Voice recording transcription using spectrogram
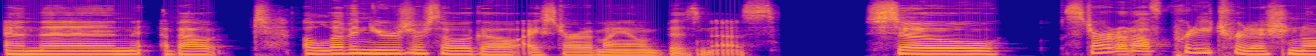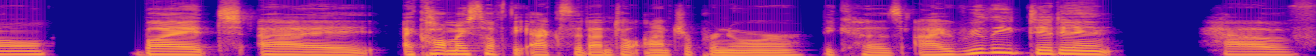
And then about 11 years or so ago, I started my own business. So, started off pretty traditional, but uh, I call myself the accidental entrepreneur because I really didn't have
